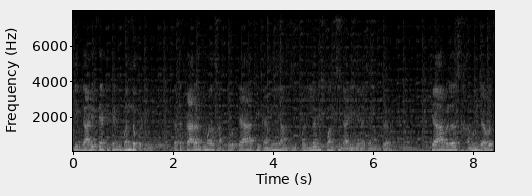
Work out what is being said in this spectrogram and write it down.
ती गाडी त्या ठिकाणी बंद पडली. त्याचं कारण तुम्हाला सांगतो त्या ठिकाणी आमची पहिलं रिस्पॉन्सची गाडी गेल्याच्यानंतर त्यावेळेस खालून ज्यावेळेस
